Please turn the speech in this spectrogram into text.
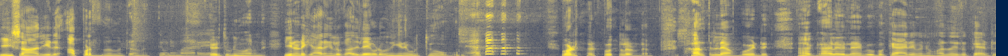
ഈ സാരിയുടെ അപ്പുറത്ത് നിന്നിട്ടാണ് ഇവർ തുണി മാറുന്നത്. ഇതിനിടയ്ക്ക് ആരെങ്കിലുമൊക്കെ അതിലേ കൂടെ വന്ന് ഇങ്ങനെ വിളിച്ചു നോക്കും. ഉടമ്പുകളുണ്ടാവും അതെല്ലാം പോയിട്ട് ആ കാലമെല്ലാം ഇപ്പോൾ കാരവനും അതും ഇതൊക്കെ ആയിട്ട്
